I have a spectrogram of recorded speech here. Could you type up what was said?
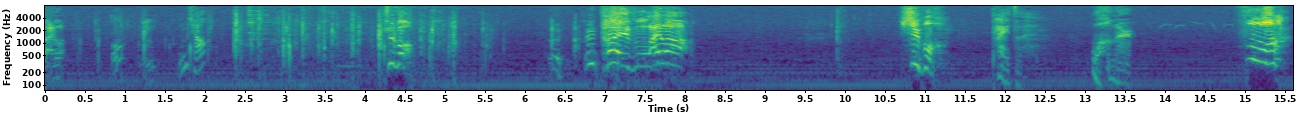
来了。哦，嗯您瞧，师傅，太子来了。师傅，太子，王儿，父王，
